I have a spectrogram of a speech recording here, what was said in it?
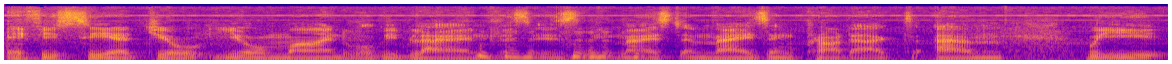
if you see it, your your mind will be blown. This is the most amazing product. Um, we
